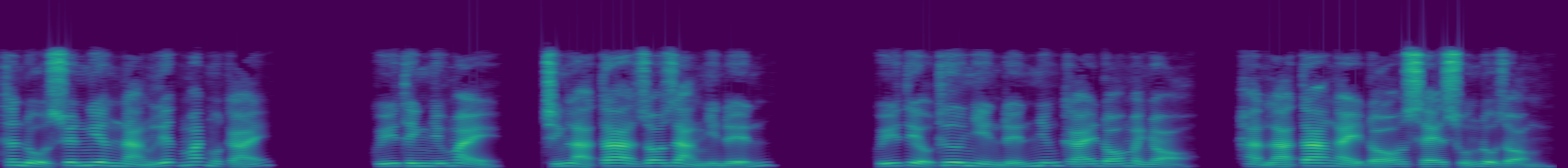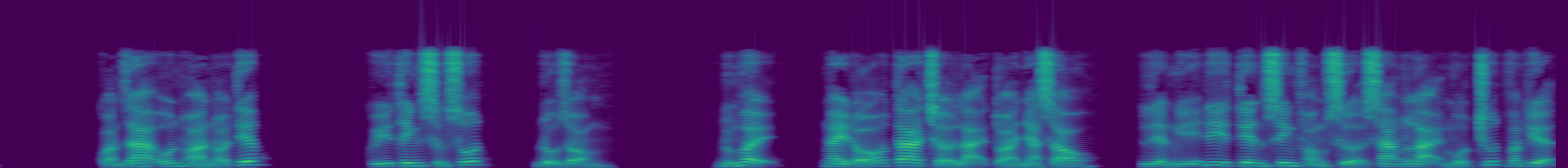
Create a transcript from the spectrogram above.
Thân đồ xuyên nghiêng nàng liếc mắt một cái. Quý thính như mày, chính là ta rõ ràng nhìn đến. Quý tiểu thư nhìn đến những cái đó mảnh nhỏ, hẳn là ta ngày đó sẽ xuống đổ dỏng. Quản gia ôn hòa nói tiếp. Quý thính sửng sốt, đổ dỏng. Đúng vậy, ngày đó ta trở lại tòa nhà sau, liền nghĩ đi tiên sinh phòng sửa sang lại một chút văn kiện,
